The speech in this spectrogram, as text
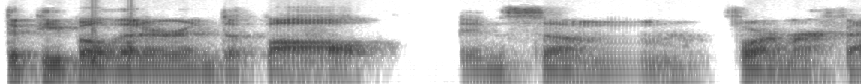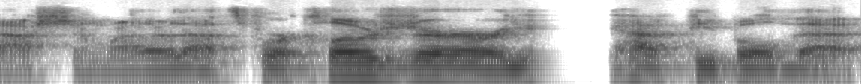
the people that are in default in some form or fashion, whether that's foreclosure or you have people that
